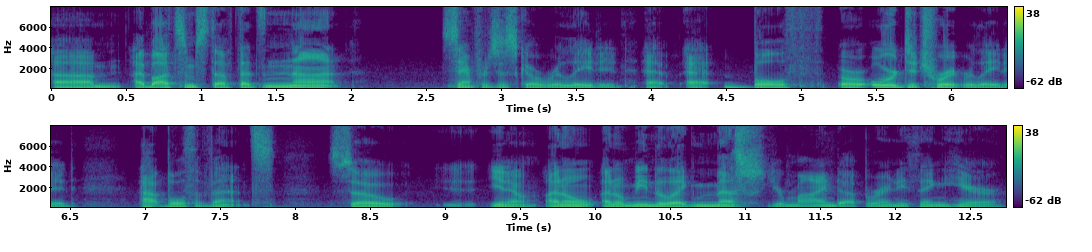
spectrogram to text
um, I bought some stuff that's not San Francisco related at, at both or or Detroit related at both events. So you know, I don't I don't mean to like mess your mind up or anything here.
